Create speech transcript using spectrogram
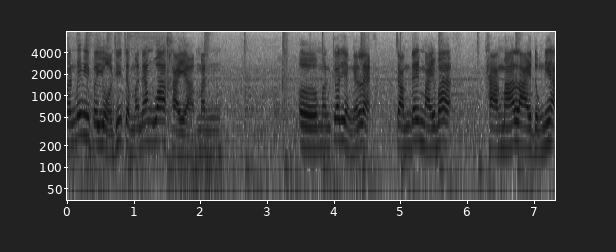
มันไม่มีประโยชน์ที่จะมานั่งว่าใครอะมันเออมันก็อย่างนั้นแหละจำได้ไหมว่าทางม้าลายตรงเนี้ย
